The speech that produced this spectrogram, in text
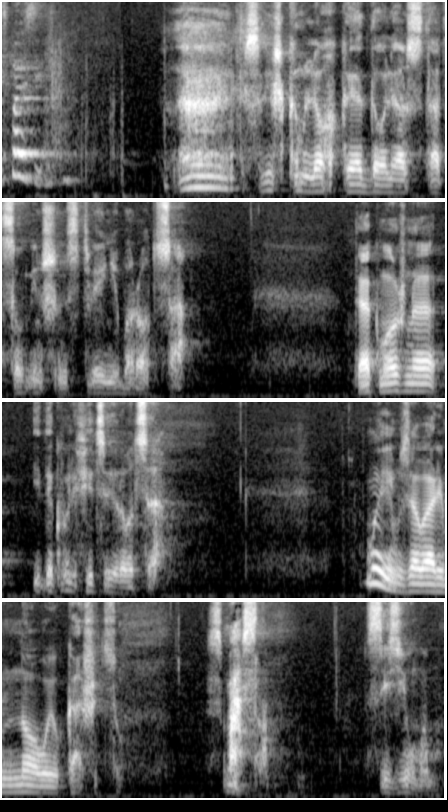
Спасибо. Ай, это слишком легкая доля остаться в меньшинстве и не бороться. Так можно И деквалифицироваться. Мы им заварим новую кашицу. С маслом, с изюмом.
